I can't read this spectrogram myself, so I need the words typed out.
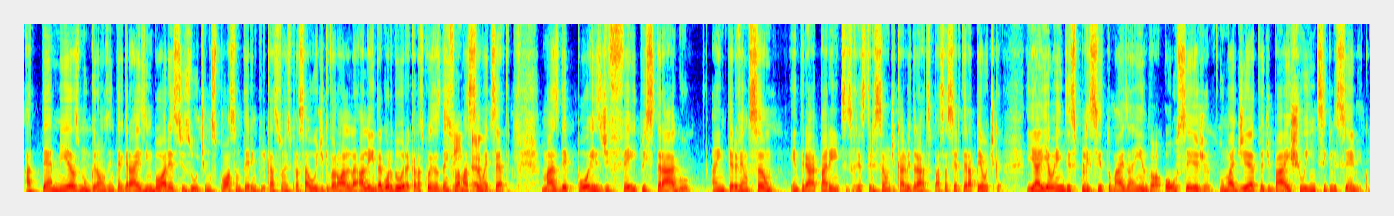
até mesmo grãos integrais, embora esses últimos possam ter implicações para a saúde que vão além da gordura, aquelas coisas da inflamação, Sim, é. etc. Mas depois de feito estrago, a intervenção entre parênteses restrição de carboidratos passa a ser terapêutica. E aí eu ainda explicito mais ainda, ó, ou seja, uma dieta de baixo índice glicêmico,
